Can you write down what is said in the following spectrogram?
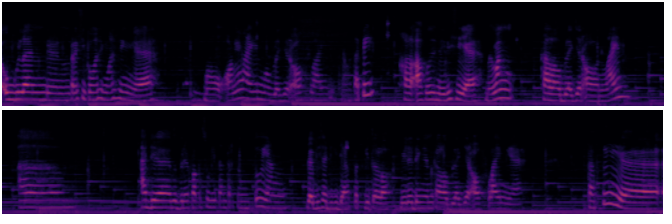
keunggulan dan resiko masing-masing ya. Mau online, mau belajar offline gitu. Tapi kalau aku sendiri sih ya, memang kalau belajar online um, ada beberapa kesulitan tertentu yang nggak bisa didapat gitu loh beda dengan kalau belajar offline ya tapi ya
